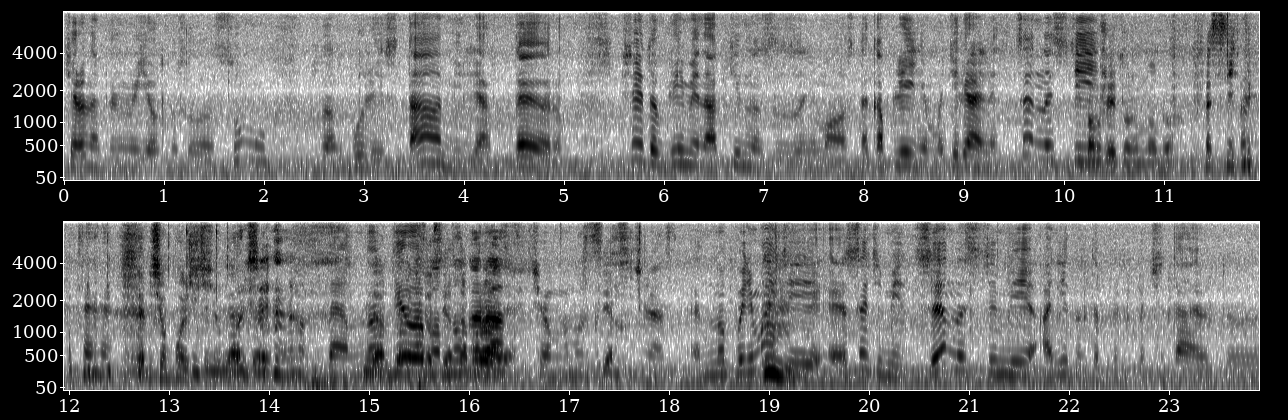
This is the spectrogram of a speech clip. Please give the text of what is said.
вчера, например, я услышала сумму, что у нас более 100 миллиардеров. Все это время активно за- занималась накоплением материальных ценностей. Бомжей тоже много в России. Еще больше, чем больше, миллиардеров. Да, но дело во много раз чем а может быть тысяч раз. Но понимаете, э, с этими ценностями они как-то предпочитают э,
